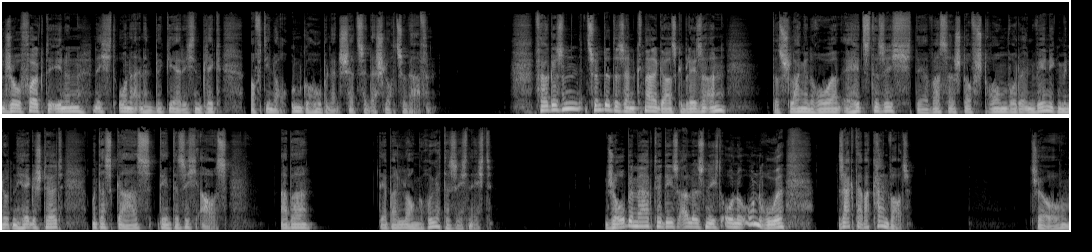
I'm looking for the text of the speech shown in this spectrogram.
Joe folgte ihnen, nicht ohne einen begehrlichen Blick auf die noch ungehobenen Schätze der Schlucht zu werfen. Ferguson zündete sein Knallgasgebläse an, das Schlangenrohr erhitzte sich, der Wasserstoffstrom wurde in wenigen Minuten hergestellt und das Gas dehnte sich aus. Aber der Ballon rührte sich nicht. Joe bemerkte dies alles nicht ohne Unruhe, sagte aber kein Wort. Joe,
